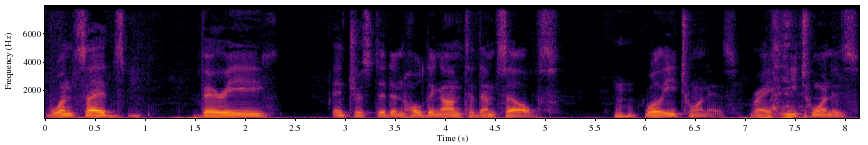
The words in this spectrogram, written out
one side's very interested in holding on to themselves. Mm-hmm. Well, each one is, right? each one is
